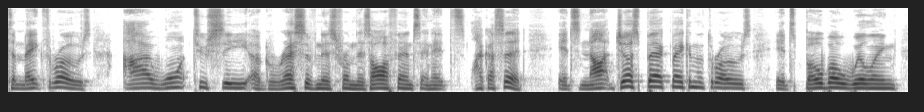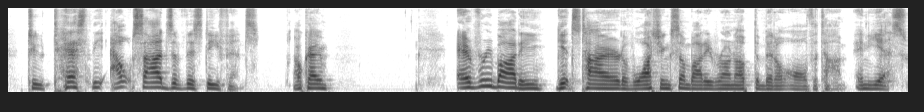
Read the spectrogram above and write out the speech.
to make throws. I want to see aggressiveness from this offense. And it's, like I said, it's not just Beck making the throws, it's Bobo willing to test the outsides of this defense. Okay everybody gets tired of watching somebody run up the middle all the time. And yes,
